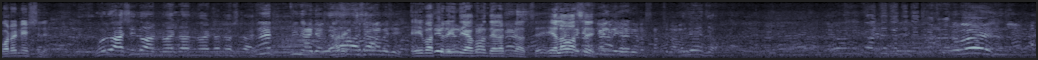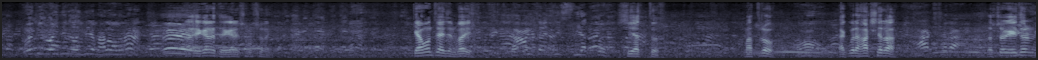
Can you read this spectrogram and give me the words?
কটা নিয়ে এসেছিলেন? গরু আসিল আর নয়টা নয়টা দশটা এই বাচ্চাটা কিন্তু এখনও দেখাশোনা আছে। এলাও আছে? এখানে তো এখানে সমস্যা নাই। কেমন চাইছেন ভাই? দাম চাইছি ছিয়াত্তর। ছিয়াত্তর। মাত্র? একবারে হাট সেরা। দর্শক এই ধরনের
